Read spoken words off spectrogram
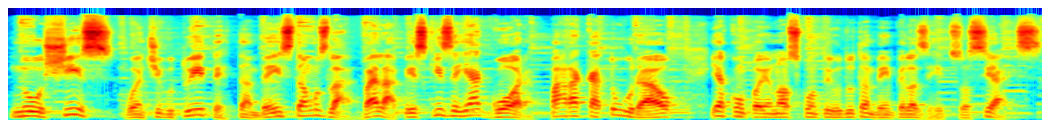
No X, o antigo Twitter, também estamos lá. Vai lá, pesquisa aí agora, Paracato Rural, e acompanhe o nosso conteúdo também pelas redes sociais.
